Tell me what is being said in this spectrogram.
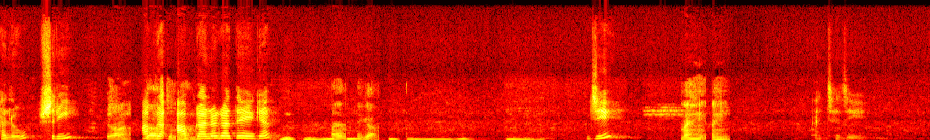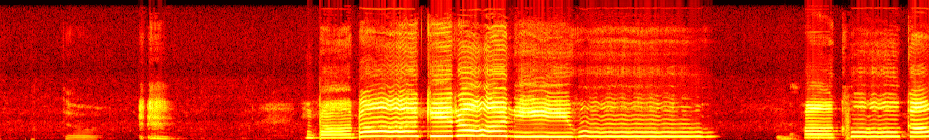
हेलो श्री? क्या? आप गा, आप गाना गाते हैं क्या? मैं नहीं गाना जी? नहीं नहीं। अच्छा जी। तो बाबा की रानी हूँ। आँखों का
